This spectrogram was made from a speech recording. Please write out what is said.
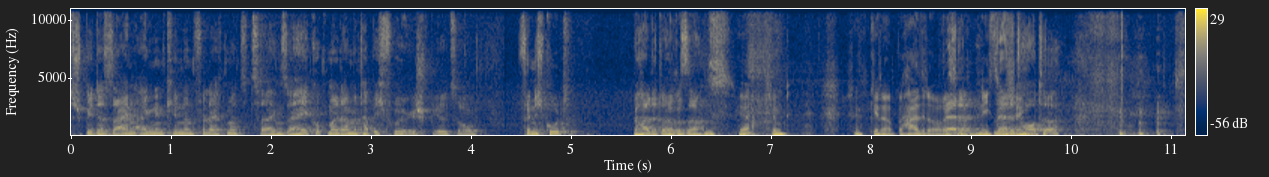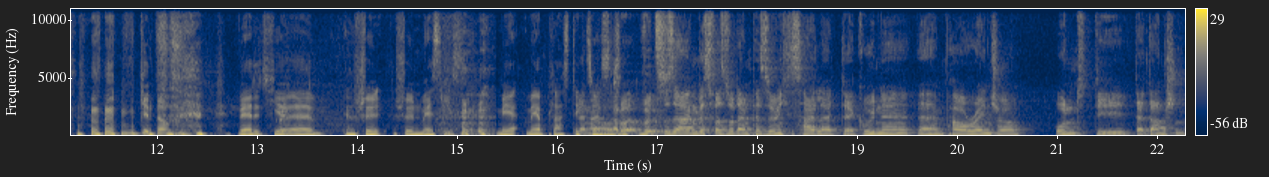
später seinen eigenen Kindern vielleicht mal zu zeigen, so hey, guck mal, damit habe ich früher gespielt. So finde ich gut. Behaltet eure Sachen. Ja, stimmt. Genau, behaltet eure Werdet, Sachen, nichts werdet. Horter. Genau. werdet hier äh, schön, schön Messis. Mehr, mehr Plastik Ja, zu nice. Hause. Aber würdest du sagen, das war so dein persönliches Highlight, der grüne ähm, Power Ranger und die, der Dungeon?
